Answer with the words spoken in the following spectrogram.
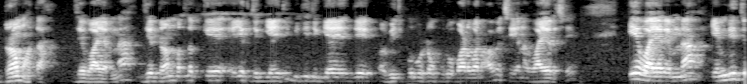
ડ્રમ હતા, જે વાયરના. જે ડ્રમ મતલબ કે એક જગ્યાએથી બીજી જગ્યાએ જે વીજ પુરવઠો પૂરો પાડવાનો આવે છે, એના વાયર છે. એ વાયર એમના એમની જ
